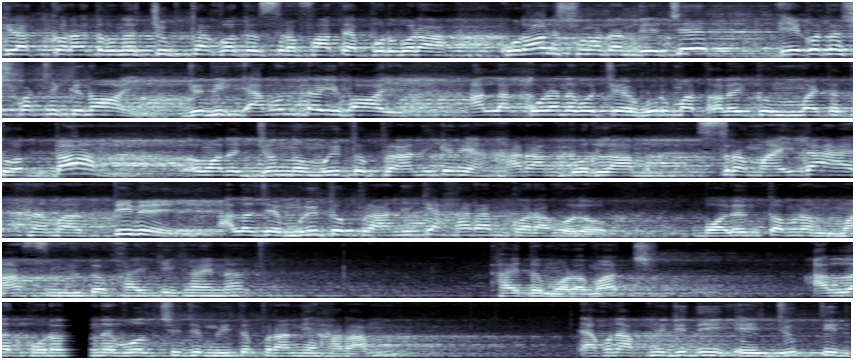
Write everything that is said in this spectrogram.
কিরাত করা তখন চুপ থাকো তেসরা ফাতে পড়ব না কোরআন সমাধান দিয়েছে। এ কথা সঠিক নয়। যদি এমনটাই হয়, আল্লাহ কোরআনে বলছে, হুরমাত আলাইকুম মাইতাতু দাম তোমাদের জন্য মৃত প্রাণীকে আমি হারাম করলাম। সুরা মাইদা, আয়াত নাম্বার তিনে আল্লাহ যে মৃত প্রাণীকে হারাম করা হলো। বলেন তো আমরা মাছ মৃত খাই কি খাই না? খাই তো মরা মাছ। আল্লাহ কোরআনে বলছে যে মৃত প্রাণী হারাম। এখন আপনি যদি এই যুক্তি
